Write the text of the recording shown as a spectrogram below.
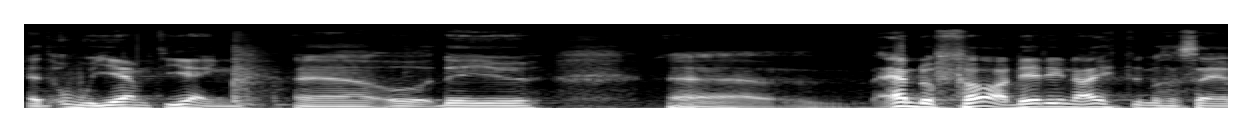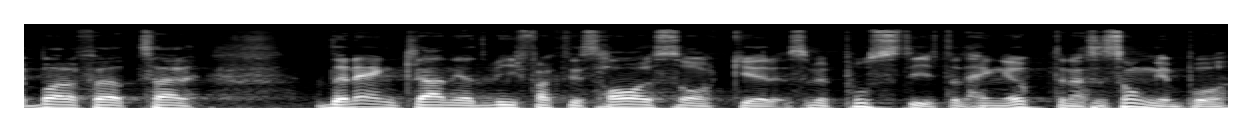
ett ojämnt gäng. Eh, och det är ju eh, ändå fördel United måste jag säga. Bara för att så här, den enkla anledningen att vi faktiskt har saker som är positivt att hänga upp den här säsongen på.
